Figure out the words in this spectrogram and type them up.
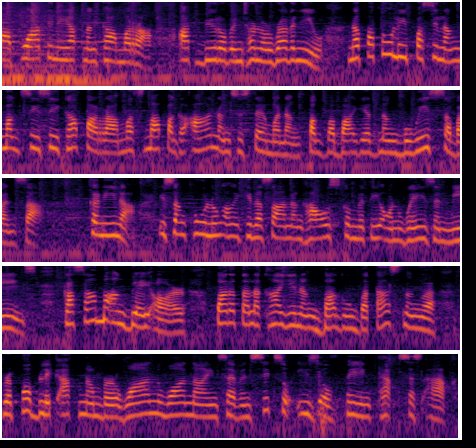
Kapwa tiniyak ng Kamara at Bureau of Internal Revenue na patuloy pa silang magsisika para mas mapagaan ang sistema ng pagbabayad ng buwis sa bansa. Kanina, isang pulong ang ikinasa ng House Committee on Ways and Means kasama ang BIR para talakayin ang bagong batas ng uh, Republic Act No. 11976 o Ease of Paying Taxes Act.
